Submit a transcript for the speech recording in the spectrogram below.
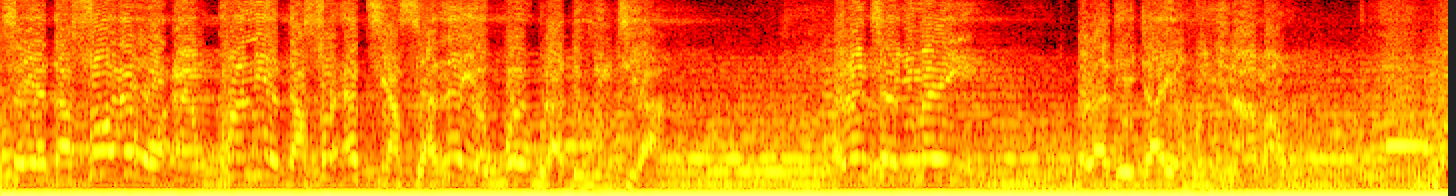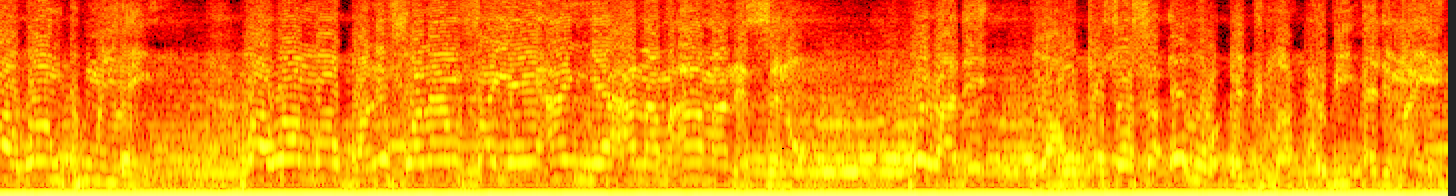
Sɛ yɛda so wɔ nkwa ne yɛda so te ase a na yɛwo awurade wo nti a ɛno nti anwuma yi awurade agya yɛn ho nyinaa ma wo. Wo a wɔnkum yɛn a wɔamma ɔbɔnefoɔ no amfa yɛn anyɛ anam ama ne se no. Wo awurade yɛwɔ ahotɔsoɔ sɛ wowɔ adwuma pa bi de ma yɛn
